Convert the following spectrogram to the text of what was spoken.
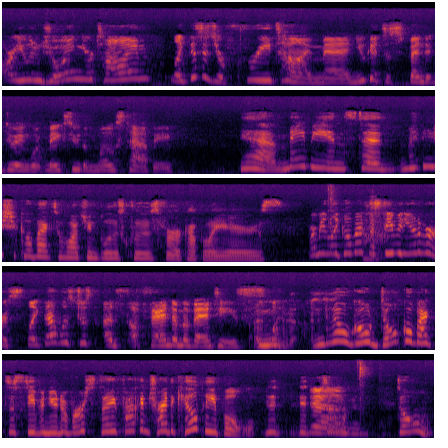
are you enjoying your time like this is your free time man you get to spend it doing what makes you the most happy Yeah, maybe instead, maybe you should go back to watching Blue's Clues for a couple of years. I mean, like, go back to Steven Universe. Like, that was just a, a fandom of antis. N- No, go. Don't go back to Steven Universe. They fucking tried to kill people. D- d- Yeah. Don't. Don't.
